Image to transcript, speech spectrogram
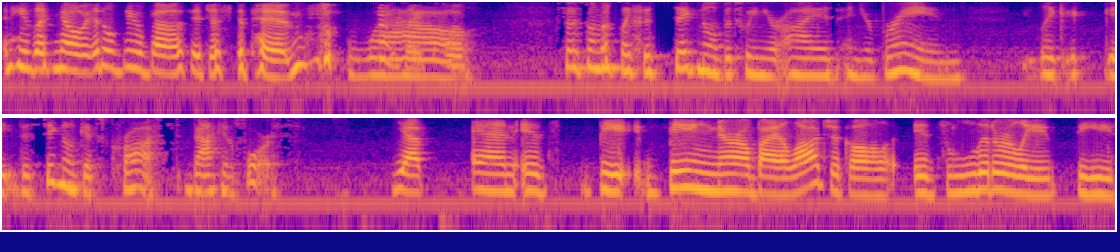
And he's like, no, it'll do both. It just depends. Was like, Wow. "Oh." So it's almost like the signal between your eyes and your brain, like it, it, the signal gets crossed back and forth. Yep. And it's be, being neurobiological, it's literally the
